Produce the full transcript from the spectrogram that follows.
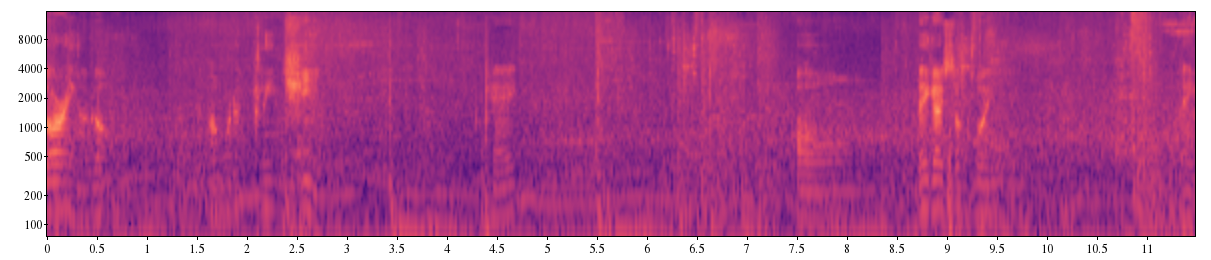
Scoring a goal. I want a clean sheet. Okay? Oh. There you go, soft boy. There you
